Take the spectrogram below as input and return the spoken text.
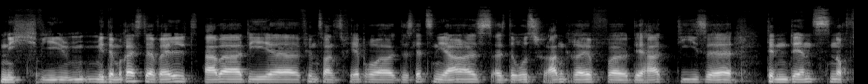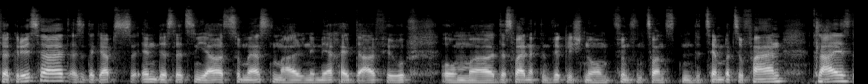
nicht wie mit dem Rest der Welt, aber der 24. Februar des letzten Jahres, also der russische Angriff, äh, der hat diese Tendenz noch vergrößert. Also da gab es Ende des letzten Jahres zum ersten Mal eine Mehrheit dafür, um äh, das Weihnachten wirklich nur am 25. Dezember zu feiern. Klar ist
